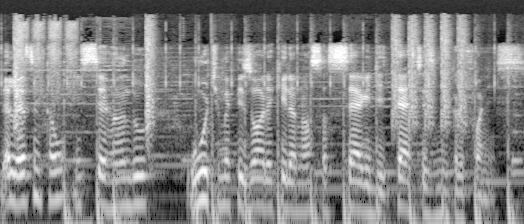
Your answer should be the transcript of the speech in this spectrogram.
Beleza? Então, encerrando o último episódio aqui da nossa série de testes microfones.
